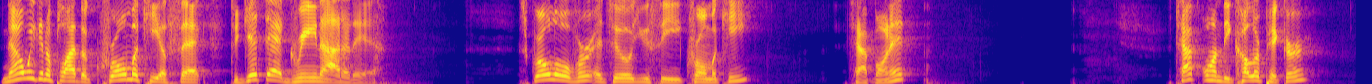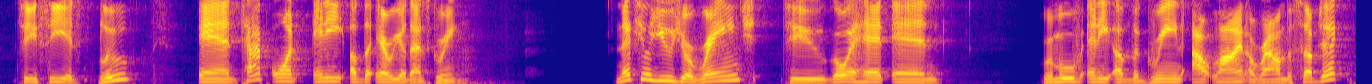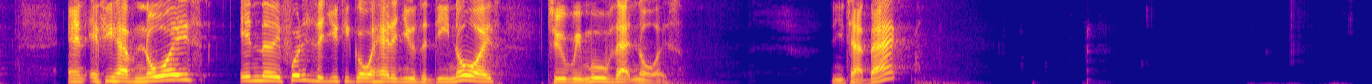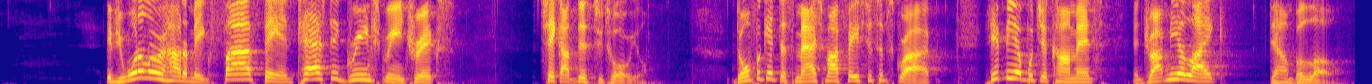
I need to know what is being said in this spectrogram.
Now we can apply the chroma key effect to get that green out of there. Scroll over until you see chroma key. Tap on it. Tap on the color picker so you see it's blue and tap on any of the area that's green. Next, you'll use your range to go ahead and remove any of the green outline around the subject. And if you have noise in the footage, then you could go ahead and use the denoise to remove that noise. You tap back. If you want to learn how to make five fantastic green screen tricks, check out this tutorial. Don't forget to smash my face to subscribe, hit me up with your comments, and drop me a like down below.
